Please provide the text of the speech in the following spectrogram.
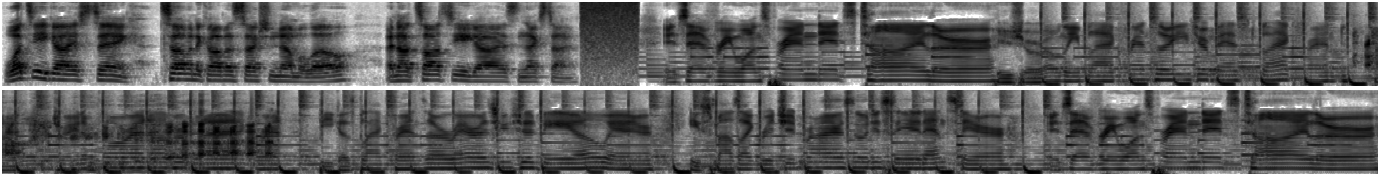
what do you guys think? Tell me in the comment section down below. And I'll talk to you guys next time. It's everyone's friend, it's Tyler. He's your only black friend, so he's your best black friend. I wouldn't trade him for another black friend. Because black friends are rare, as you should be aware. He smiles like Richard Pryor, so just sit and stare. It's everyone's friend, it's Tyler.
